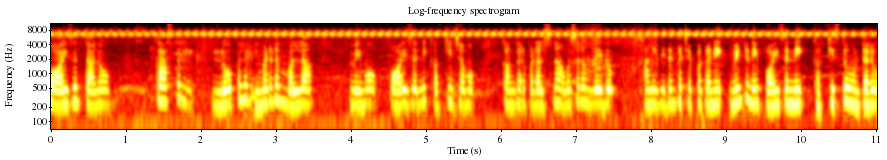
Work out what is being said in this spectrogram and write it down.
పాయిజన్ తాను కాస్త లోపల ఇమడడం వల్ల మేము పాయిజన్ని కక్కించాము. కంగారు పడాల్సిన అవసరం లేదు అనే విధంగా చెప్పగానే వెంటనే పాయిజన్ని కక్కిస్తూ ఉంటారు.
